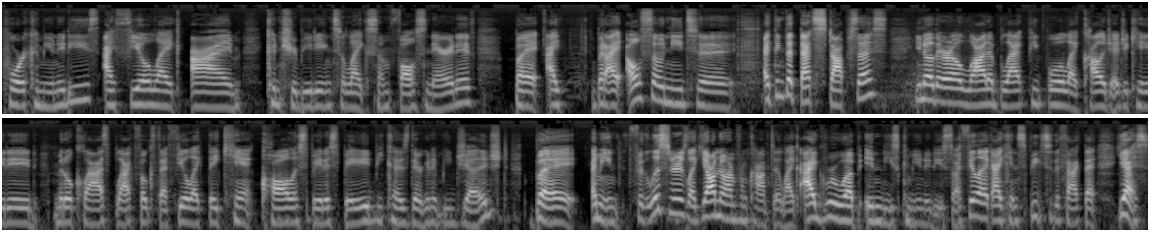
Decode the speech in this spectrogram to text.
poor communities, I feel like I'm contributing to like some false narrative, but I but I also need to I think that that stops us. You know, there are a lot of black people like college educated, middle class black folks that feel like they can't call a spade a spade because they're going to be judged. But I mean, for the listeners, like y'all know I'm from Compton. Like I grew up in these communities. So I feel like I can speak to the fact that yes,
